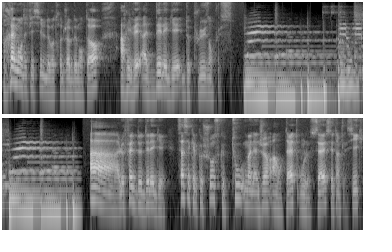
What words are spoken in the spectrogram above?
vraiment difficile de votre job de mentor, arriver à déléguer de plus en plus. Ah, le fait de déléguer. Ça, c'est quelque chose que tout manager a en tête, on le sait, c'est un classique.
